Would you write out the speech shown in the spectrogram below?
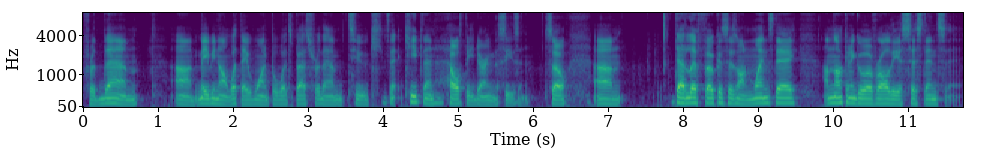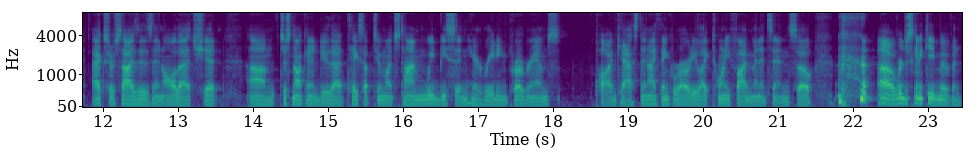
for them. Um, maybe not what they want, but what's best for them to keep, th- keep them healthy during the season. So, um, deadlift focuses on Wednesday. I'm not going to go over all the assistance exercises and all that shit. Um, just not going to do that. It takes up too much time. We'd be sitting here reading programs podcast, and I think we're already like 25 minutes in. So uh, we're just going to keep moving.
